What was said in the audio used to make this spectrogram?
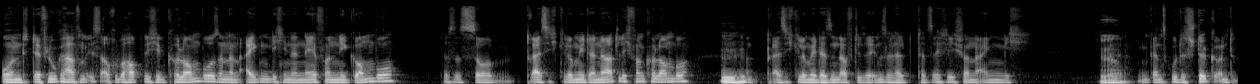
Und der Flughafen ist auch überhaupt nicht in Colombo, sondern eigentlich in der Nähe von Negombo. Das ist so 30 Kilometer nördlich von Colombo. Mhm. Und 30 Kilometer sind auf dieser Insel halt tatsächlich schon eigentlich Ja. äh, ein ganz gutes Stück. Und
